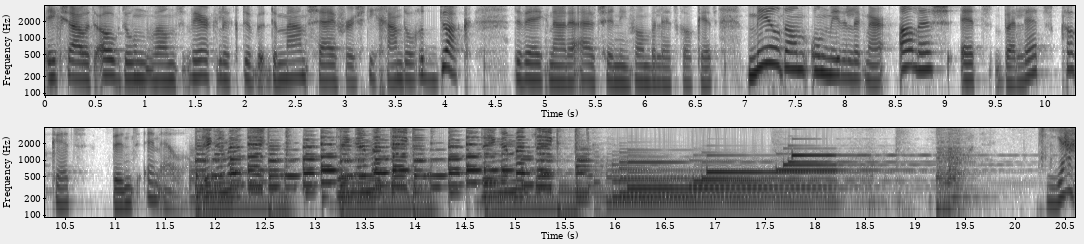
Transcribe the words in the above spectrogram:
ik zou het ook doen, want werkelijk de, de maandcijfers die gaan door het dak de week na de uitzending van Ballet Croquet. Mail dan onmiddellijk naar alles@balletcroquet.nl. Dingen met Dick, dingen met Dick, dingen met Dick. Ja,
